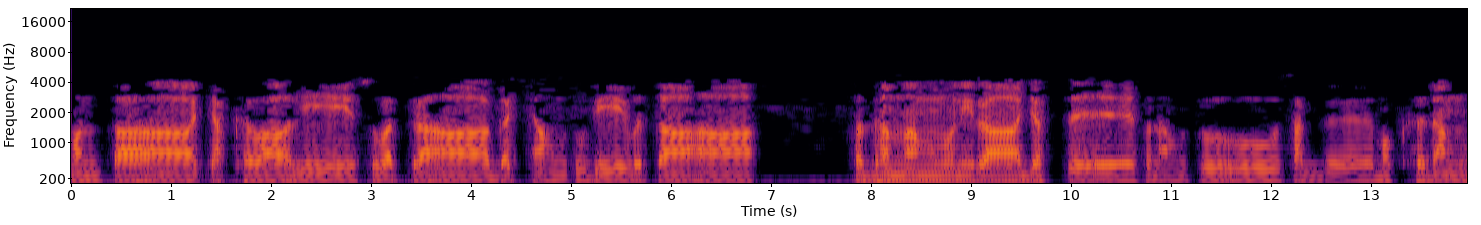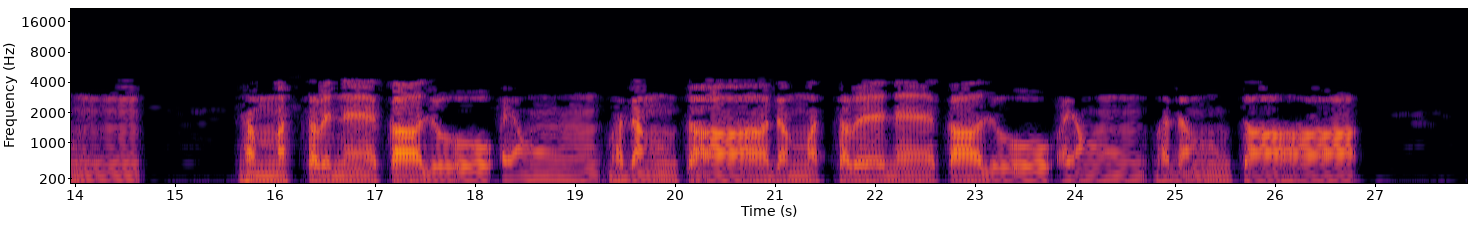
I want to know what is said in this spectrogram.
මන්තා චක්ඛවාලේසු අත්‍රා ගච්ඡන්තු දේවතා සද්ධම්මං මුනි රාජස්ස සනන්තු සග්ග මොක්ඛදං ධම්මස්සවන කාලෝ අයං භදංතා ධම්මස්සවන කාලෝ අයං භදංතා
